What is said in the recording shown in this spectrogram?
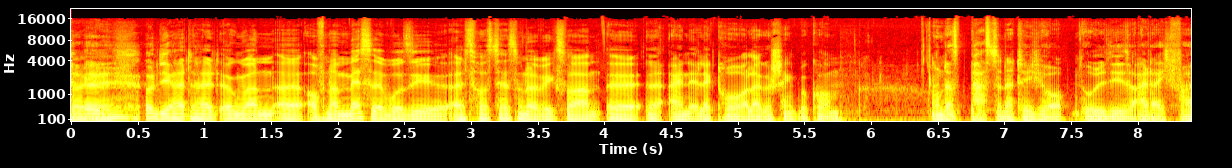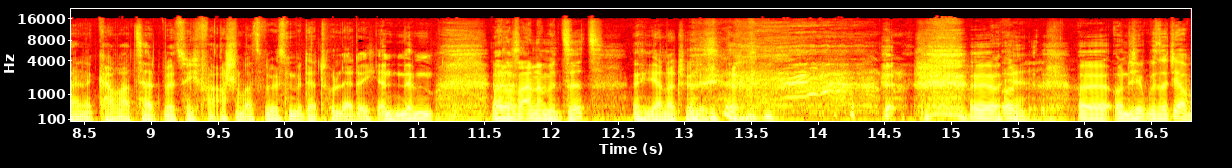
Äh, Und die hat halt irgendwann äh, auf einer Messe, wo sie als Hostess unterwegs war, äh, einen Elektroroller geschenkt bekommen. Und das passte natürlich überhaupt null. Sie ist, Alter, ich fahre eine KWZ, willst du mich verarschen? Was willst du mit der Toilette hier? Nimm. War das einer mit Sitz? Ja, natürlich. Äh, und, äh, und ich habe gesagt, ja,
